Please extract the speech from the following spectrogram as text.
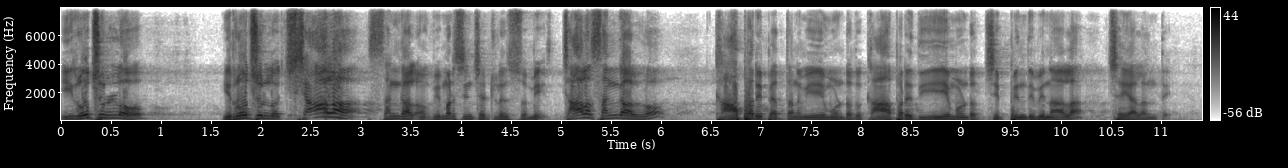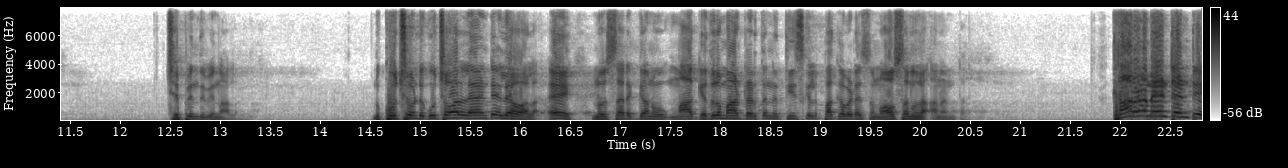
ఈ రోజుల్లో ఈ రోజుల్లో చాలా సంఘాలు విమర్శించట్లేదు స్వామి. చాలా సంఘాల్లో కాపరి పెత్తనం ఏముండదు కాపరిది ఏముండదు. చెప్పింది వినాలా? చేయాలంతే. చెప్పింది వినాలా? నువ్వు కూర్చోండి కూర్చోవాలి లేదంటే లేవాలా? ఏ నువ్వు సరిగ్గా నువ్వు మాకెదురు మాట్లాడితే నేను తీసుకెళ్ళి పక్క పెట్టేస్తాను అవసరంలా అని అంటారు. కారణం ఏంటంటే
